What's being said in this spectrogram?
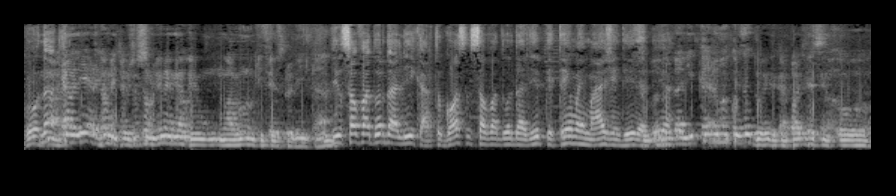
vou- não, Não, ali era realmente, o Gilson Lima é, meu, é um, um aluno que fez pra mim, tá? E o Salvador Dali, cara, tu gosta do Salvador Dali porque tem uma imagem dele ali. O ó. dali, cara, é uma coisa doida, cara. Pode ver assim, o,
